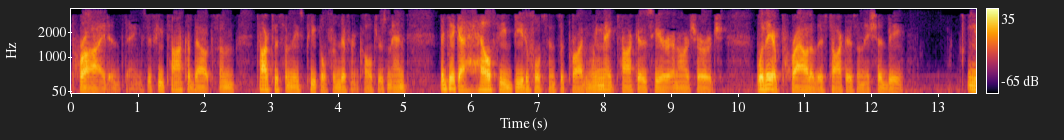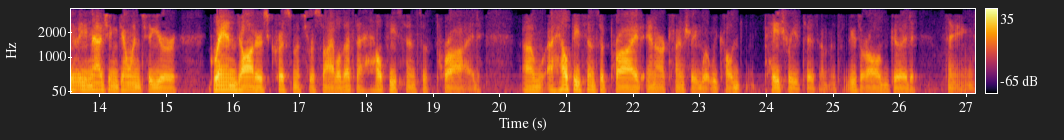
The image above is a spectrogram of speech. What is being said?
pride in things. If you talk about some talk to some of these people from different cultures, man, they take a healthy, beautiful sense of pride. And we make tacos here in our church well, they are proud of those tacos, and they should be. You imagine going to your granddaughter's Christmas recital. That's a healthy sense of pride. Um, a healthy sense of pride in our country, what we call patriotism. It's, these are all good things.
